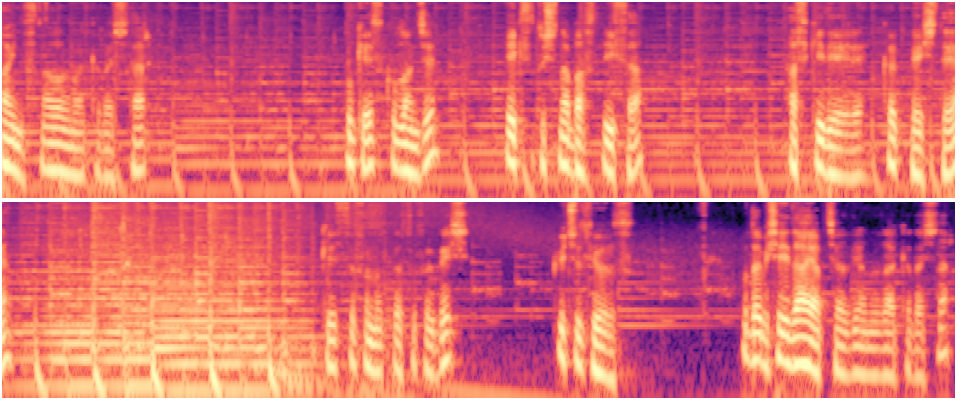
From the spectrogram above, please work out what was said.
Aynısını alalım arkadaşlar. Bu kez kullanıcı eksi tuşuna bastıysa ASCII değeri 45'te bu kez 0.05 küçültüyoruz. Burada bir şey daha yapacağız yalnız arkadaşlar.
